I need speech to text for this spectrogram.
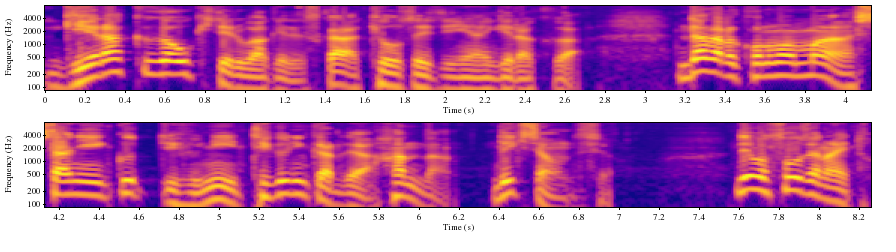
下落が起きてるわけですから、強制的な下落が。だからこのまま下に行くっていうふうにテクニカルでは判断できちゃうんですよ。でもそうじゃないと。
